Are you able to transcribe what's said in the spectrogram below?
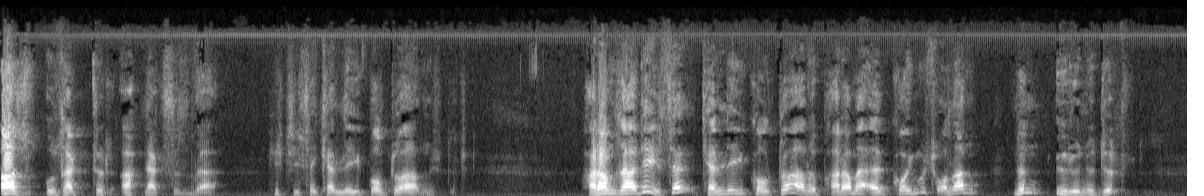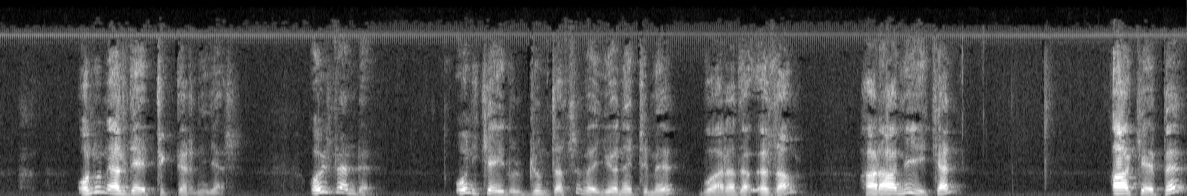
az uzaktır ahlaksızlığa. Hiç ise kelleyi koltuğa almıştır. Haramzade ise kelleyi koltuğa alıp harama el koymuş olanın ürünüdür. Onun elde ettiklerini yer. O yüzden de 12 Eylül cuntası ve yönetimi bu arada Özal harami iken AKP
